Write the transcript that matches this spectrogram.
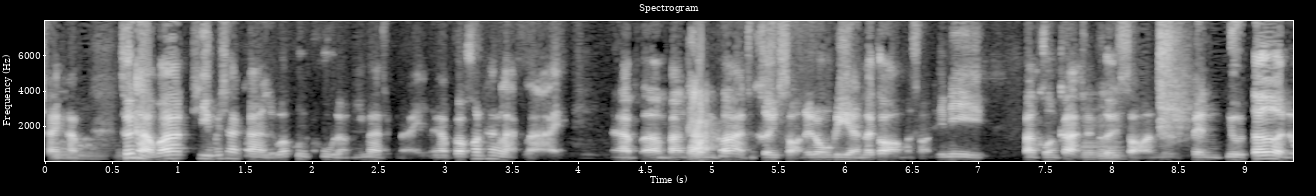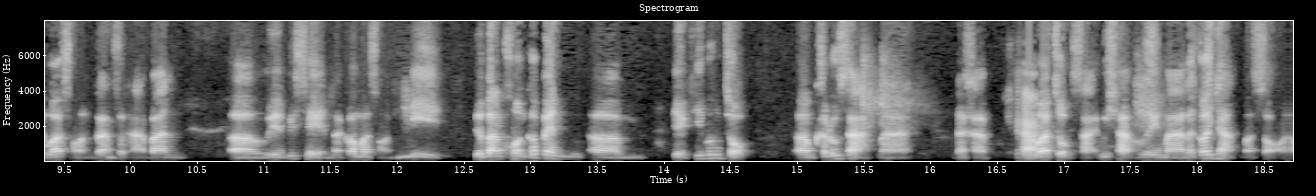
ใช่ครับอืมซึ่งถามว่าทีมวิชาการหรือว่าคุณครูเหล่านี้มาจากไหนนะครับก็ค่อนข้างหลากหลายนะครับเอิ่มบางคนครับก็อาจจะเคยสอนในโรงเรียน แล้วก็ออกมาสอนที่นี่ บางคนก็อาจจะเคยสอนเป็นติวเตอร์ หรือว่าสอนตามสถาบันเอ่อเรียนพิเศษแล้วก็มาสอนที่นี่ หรือบางคนก็เป็นเอิ่มเด็กที่เพิ่งจบเอิ่มครุศาสตร์มา นะครับหครับรือว่าจบสายวิชาของตัวเองมา แล้วก็อยากมาสอน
